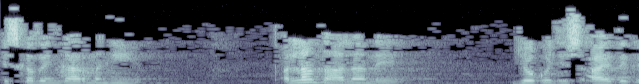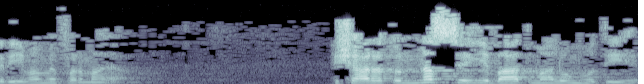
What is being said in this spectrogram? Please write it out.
اس کا تو انکار نہیں ہے۔ تو اللہ تعالی نے جو کچھ اس آیت کریمہ میں فرمایا، اشارت النس سے یہ بات معلوم ہوتی ہے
